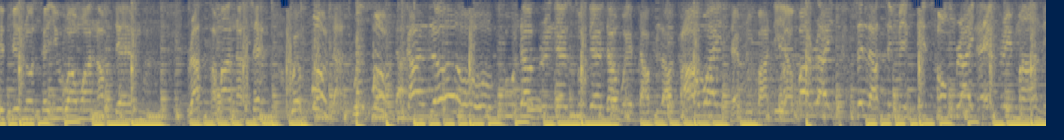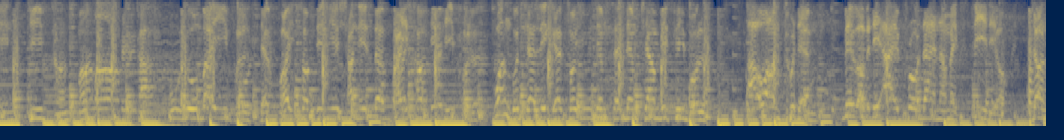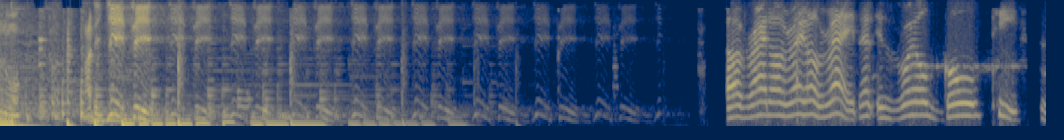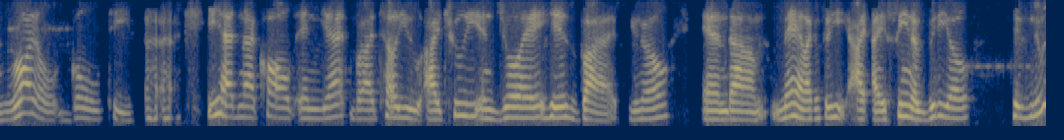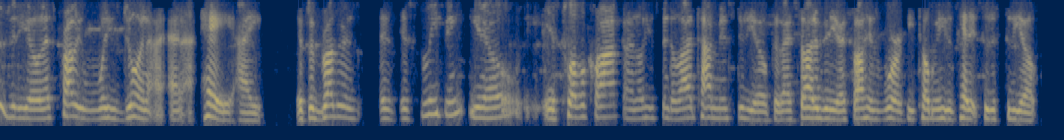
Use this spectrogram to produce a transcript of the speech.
If you know say you are one of them, Rastaman I say, we're both that, we're both that. Can love have bring us together, whether black or white, everybody have a right. Selassie make this home bright every morning. Give thanks, Mama Africa, pull over evil. The voice of the nation is the voice of the people. One go tell the ghetto you them say them can be feeble. I want to them, big up the iPro Dynamic Studio. Don't know. At the. GT. All right, all right, all right. That is Royal Gold Teeth. Royal Gold Teeth. he had not called in yet, but I tell you, I truly enjoy his vibe, you know? And um man, like I said, he I, I seen a video, his newest video, and that's probably what he's doing. I, and I, hey, I if the brother is is, is sleeping, you know, it's 12 o'clock. I know he spent a lot of time in the studio because I saw the video. I saw his work. He told me he was headed to the studio,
